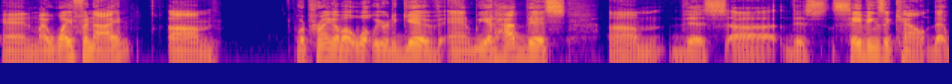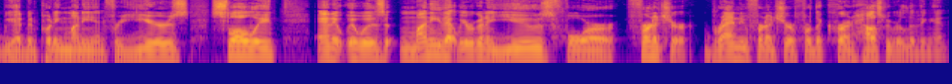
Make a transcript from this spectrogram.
and my wife and i um, were praying about what we were to give, and we had had this um, this uh, this savings account that we had been putting money in for years, slowly, and it, it was money that we were going to use for furniture, brand new furniture for the current house we were living in.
